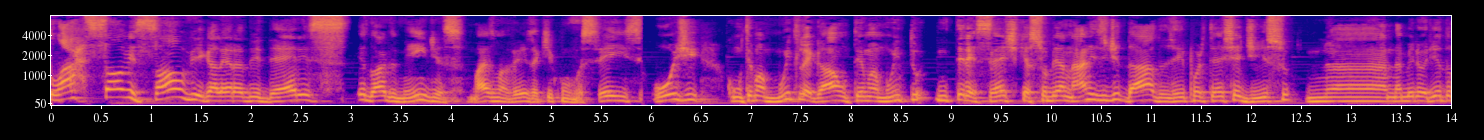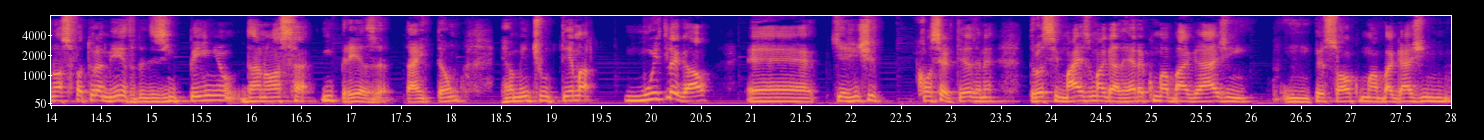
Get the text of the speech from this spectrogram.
Olá, salve, salve, galera do IDERES. Eduardo Mendes, mais uma vez aqui com vocês. Hoje com um tema muito legal, um tema muito interessante, que é sobre análise de dados e a importância disso na, na melhoria do nosso faturamento, do desempenho da nossa empresa, tá? Então, realmente um tema muito legal, é, que a gente, com certeza, né, trouxe mais uma galera com uma bagagem um pessoal com uma bagagem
